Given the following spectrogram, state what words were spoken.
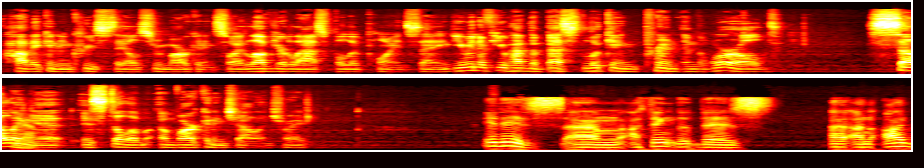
how they can increase sales through marketing. So I love your last bullet point saying even if you have the best looking print in the world, selling yeah. it is still a, a, marketing challenge, right? It is. Um, I think that there's, uh, and I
